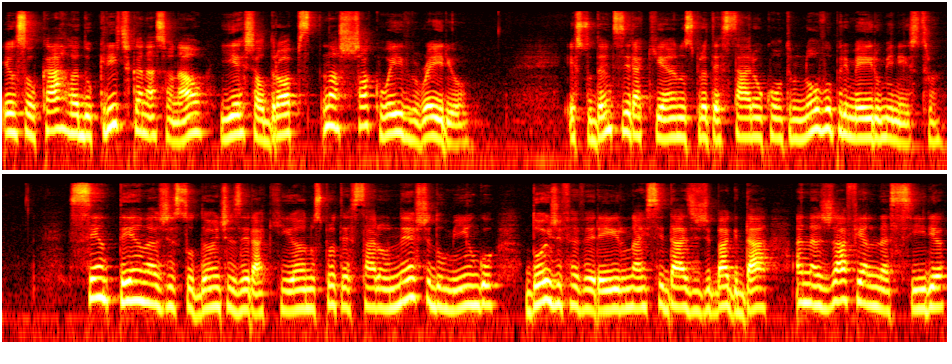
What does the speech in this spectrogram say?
eu sou Carla do Crítica Nacional e este é o Drops na Shockwave Radio. Estudantes iraquianos protestaram contra o novo primeiro-ministro. Centenas de estudantes iraquianos protestaram neste domingo, 2 de fevereiro, nas cidades de Bagdá, Anajaf e al-Nassíria,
